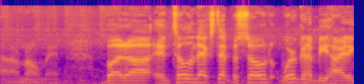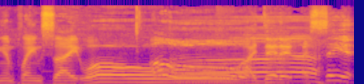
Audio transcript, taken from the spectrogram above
I don't know, man. But uh, until the next episode, we're going to be hiding in plain sight. Whoa. Oh, I did it. I see it.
